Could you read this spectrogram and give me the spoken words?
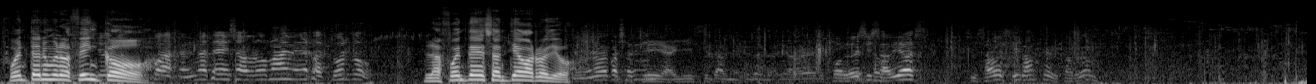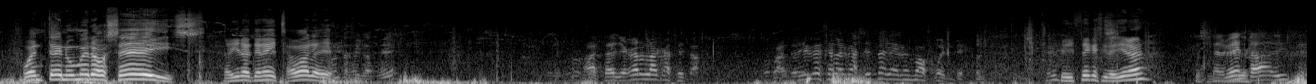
Fuente número 5. Ufa, que a mí me haces esa broma y me dejas tuerto. La fuente de Santiago Arroyo. No me pasa. Sí, allí sí también. Joder, si sabías. Si sabes, sí, Ángel, cabrón. Fuente número 6. Ahí la tenéis, chavales. ¿Cuántas hay que hacer? Hasta llegar a la caseta. Cuando llegues a la caseta ya no es más fuerte. ¿Qué dice? ¿Que si le dieran? Cerveza, dice.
